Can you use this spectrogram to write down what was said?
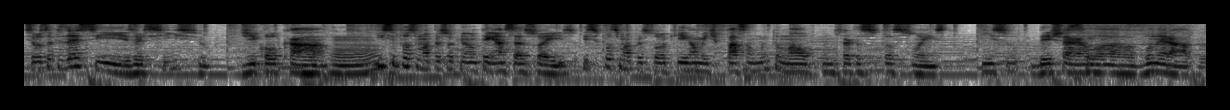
Se você fizer esse exercício de colocar Uhum. E se fosse uma pessoa que não tem acesso a isso? E se fosse uma pessoa que realmente passa muito mal com certas situações? E isso deixa Sim. ela vulnerável?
